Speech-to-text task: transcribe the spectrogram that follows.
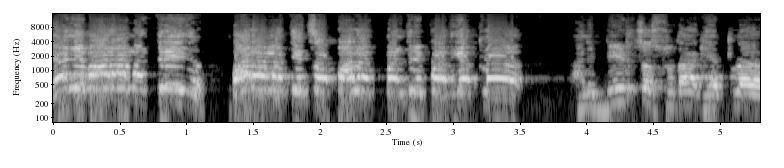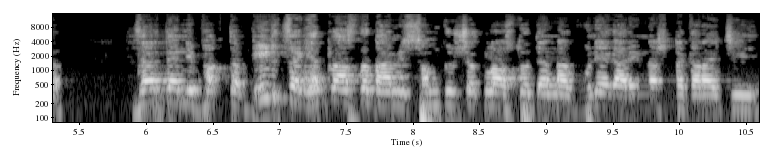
यांनी बारामंत्री बारामतीचं पालकमंत्री पद घेतलं आणि बीडचं सुद्धा घेतलं. जर त्यांनी फक्त बीडचं घेतलं असतं तर आम्ही समजू शकलो असतो त्यांना गुन्हेगारी नष्ट करायची.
